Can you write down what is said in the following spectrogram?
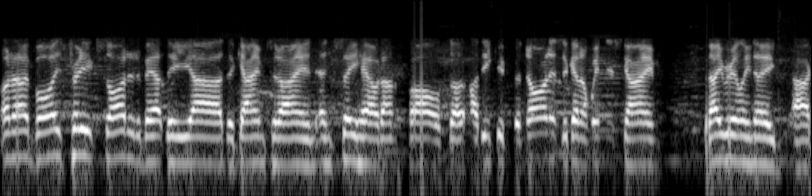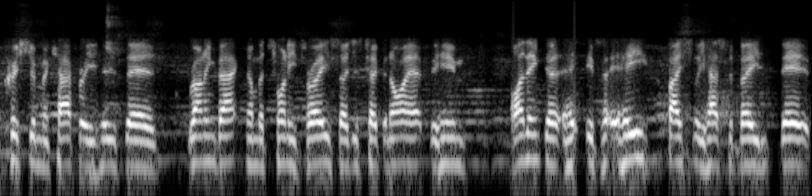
I know, boys, pretty excited about the uh, the game today and, and see how it unfolds. I, I think if the Niners are going to win this game, they really need uh, Christian McCaffrey, who's their running back, number 23. So just keep an eye out for him. I think that if he basically has to be their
